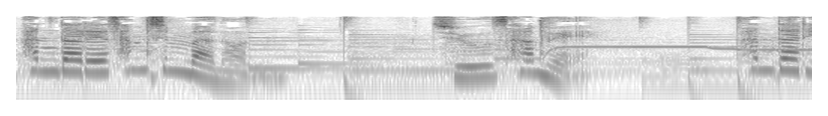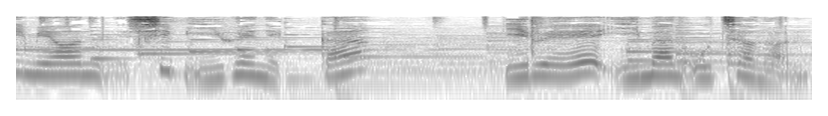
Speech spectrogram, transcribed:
한 달에 30만원, 주 3회. 한 달이면 12회니까 1회에 2만 5천 원.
